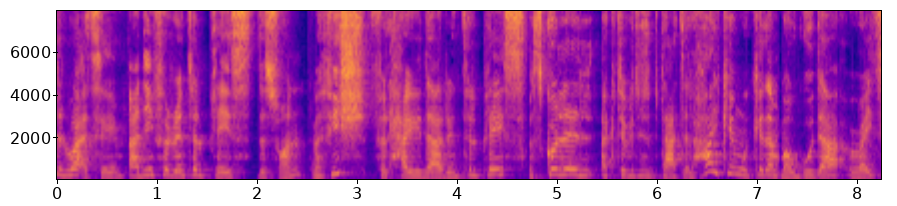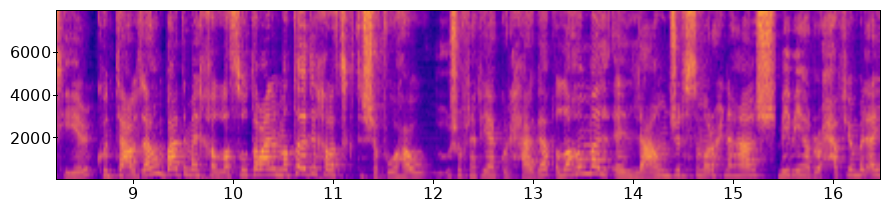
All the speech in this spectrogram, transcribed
دلوقتي قاعدين في ال rental place this one. مفيش في الحي ده rental place بس كل ال activities بتاعت ال hiking وكده موجودة right here. كنت عاوزاهم بعد ما يخلصوا. طبعا المنطقة دي خلاص اكتشفوها وشفنا فيها كل حاجة. اللهم ال lounge لسه ما رحناهاش. maybe هنروحها في يوم من الأيام.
